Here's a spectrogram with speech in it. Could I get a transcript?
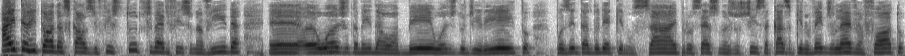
Aí tem o ritual das causas difíceis, tudo que estiver difícil na vida. É, é, o anjo também da OAB, o anjo do direito, aposentadoria que não sai, processo na justiça, casa que não vende, leve a foto.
